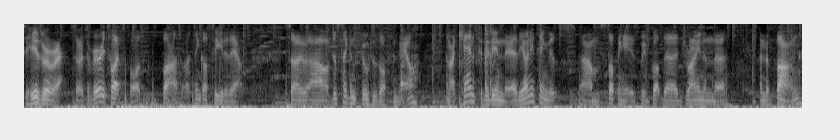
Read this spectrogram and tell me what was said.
So here's where we're at. So it's a very tight spot, but I think I've figured it out. So uh, I've just taken the filters off for now, and I can fit it in there. The only thing that's um, stopping it is we've got the drain and the and the bung,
